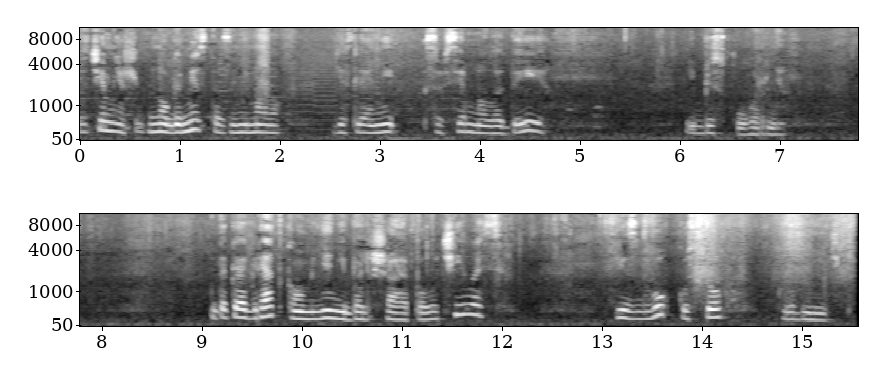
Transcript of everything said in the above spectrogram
Зачем мне, много места занимало, если они совсем молодые и без корня. Такая грядка у меня небольшая получилась из двух кустов клубнички.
